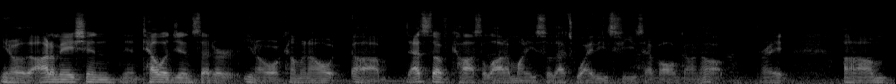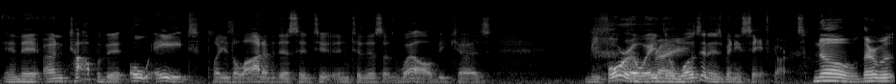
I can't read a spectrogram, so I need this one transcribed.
You know, the automation, the intelligence that are, you know, are coming out. Um, that stuff costs a lot of money, so that's why these fees have all gone up, right? Um, and they, on top of it, 08 plays a lot of this into into this as well because before 08 there wasn't as many safeguards. No, there was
